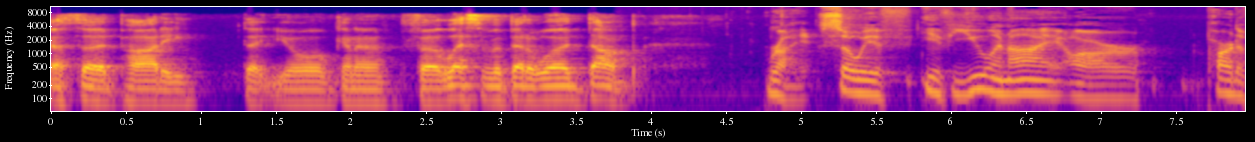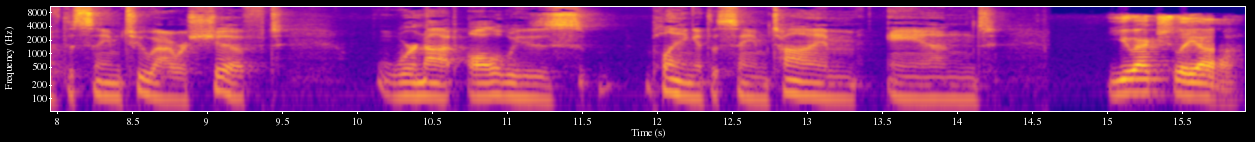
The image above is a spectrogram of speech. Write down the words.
a third party that you're going to, for less of a better word, dump. Right. So if if you and I are part of the same two hour shift, we're not always playing at the same time and you actually are.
